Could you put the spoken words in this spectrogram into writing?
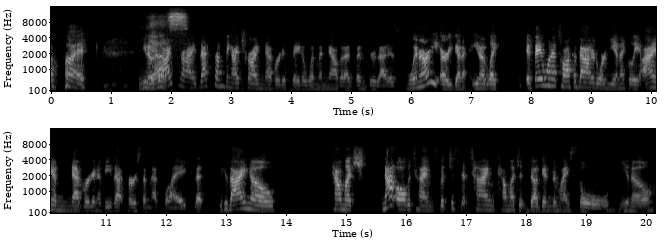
like, you know, Yes. so I tried, that's something I try never to say to women now that I've been through that is, when are you, are you to, you know, like, if they want to talk about it organically, I am never going to be that person that's like, that's because I know how much, not all the times, but just at times, how much it dug into my soul, you know?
